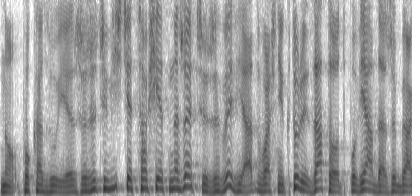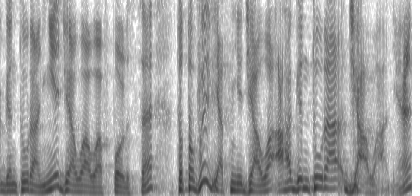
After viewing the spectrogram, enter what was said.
no, pokazuje, że rzeczywiście coś jest na rzeczy, że wywiad, właśnie który za to odpowiada, żeby agentura nie działała w Polsce, to to wywiad nie działa, a agentura działa, nie?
